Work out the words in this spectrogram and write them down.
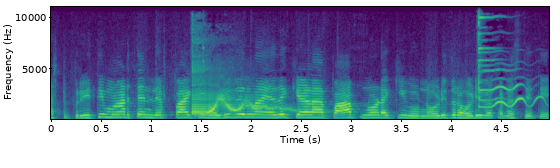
ಅಷ್ಟು ಪ್ರೀತಿ ಮಾಡ್ತೇನೆ ಲಿಪ್ ಹಾಕಿ ಹೊಡಿದಿಲ್ಲ ನಾ ಎದಕ್ಕೆ ಹೇಳ? ಪಾಪ ನೋಡಕ್ಕಿ ನೋಡಿದ್ರೆ ಹೊಡಿಬೇಕು ಅನಿಸ್ತೈತಿ.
